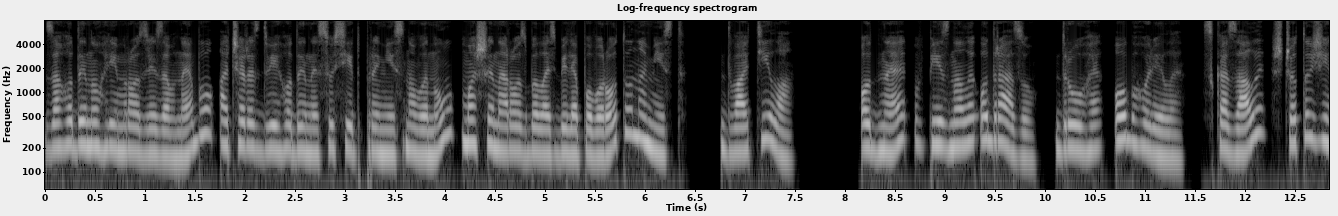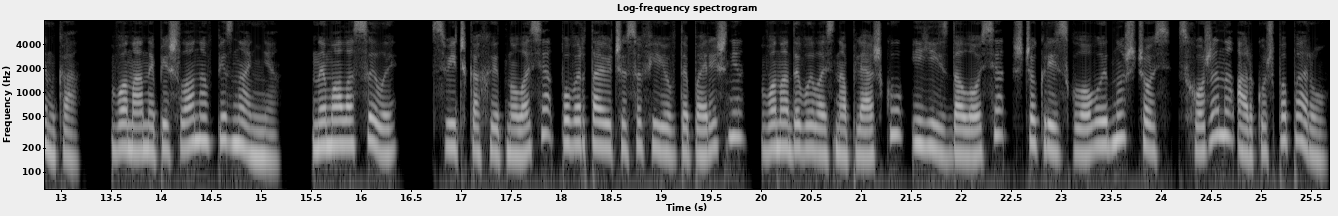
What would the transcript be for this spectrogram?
За годину грім розрізав небо, а через дві години сусід приніс новину, машина розбилась біля повороту на міст. Два тіла. Одне впізнали одразу, друге обгоріли. Сказали, що то жінка. Вона не пішла на впізнання, не мала сили. Свічка хитнулася, повертаючи Софію в теперішнє, вона дивилась на пляшку, і їй здалося, що крізь скло видно щось, схоже на аркуш паперу.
